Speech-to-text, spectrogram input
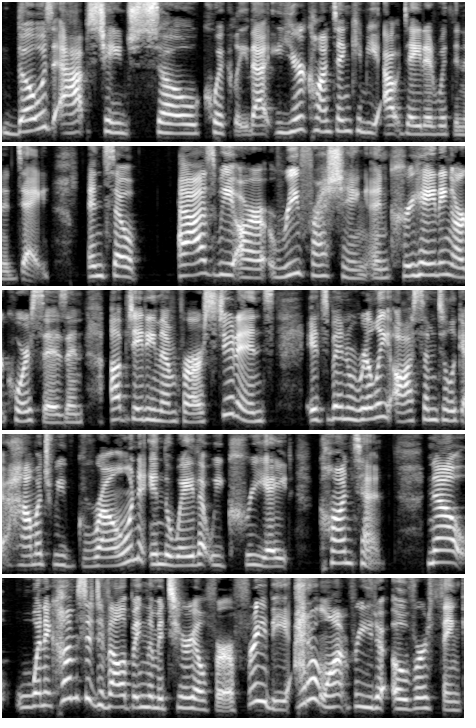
those apps change so quickly that your content can be outdated within a day. And so as we are refreshing and creating our courses and updating them for our students, it's been really awesome to look at how much we've grown in the way that we create content. Now, when it comes to developing the material for a freebie, I don't want for you to overthink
